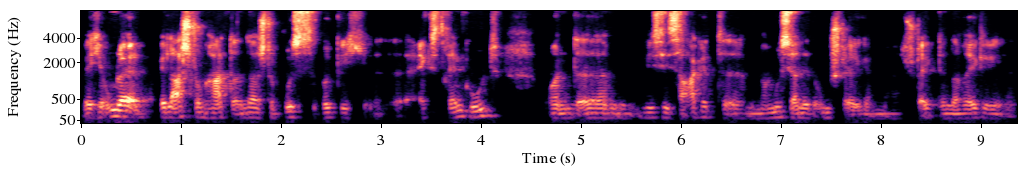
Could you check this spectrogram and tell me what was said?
welche Umweltbelastung hat. Und da ist der Bus wirklich äh, extrem gut. Und ähm, wie Sie sagen, äh, man muss ja nicht umsteigen. Man steigt in der Regel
